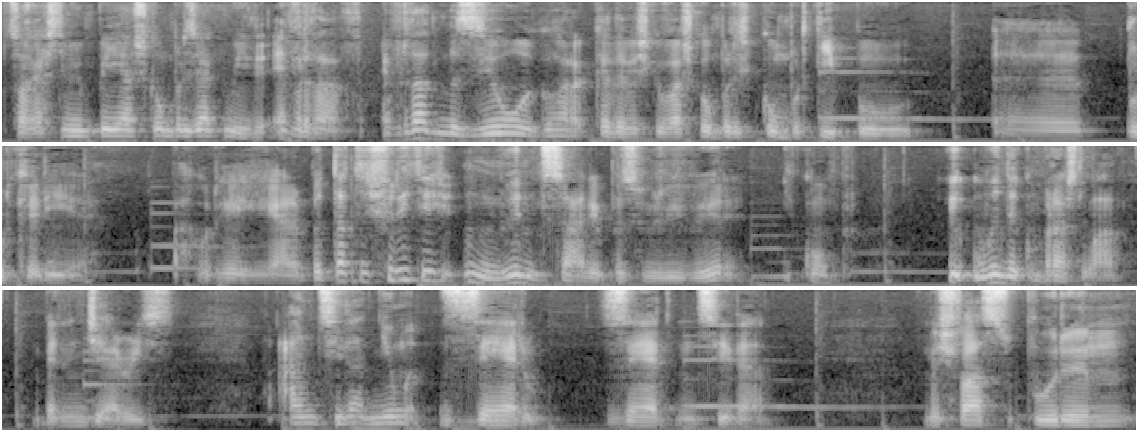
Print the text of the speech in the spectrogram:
Só gasta mesmo para ir às compras e à comida. É verdade, é verdade, mas eu agora, cada vez que eu vou às compras, compro tipo porcaria. Pá, porcaria Batatas fritas não é necessário para sobreviver e compro. Eu ando a comprar gelado, Ben Jerry's. Há necessidade nenhuma, zero, zero necessidade. Mas faço por. Um,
